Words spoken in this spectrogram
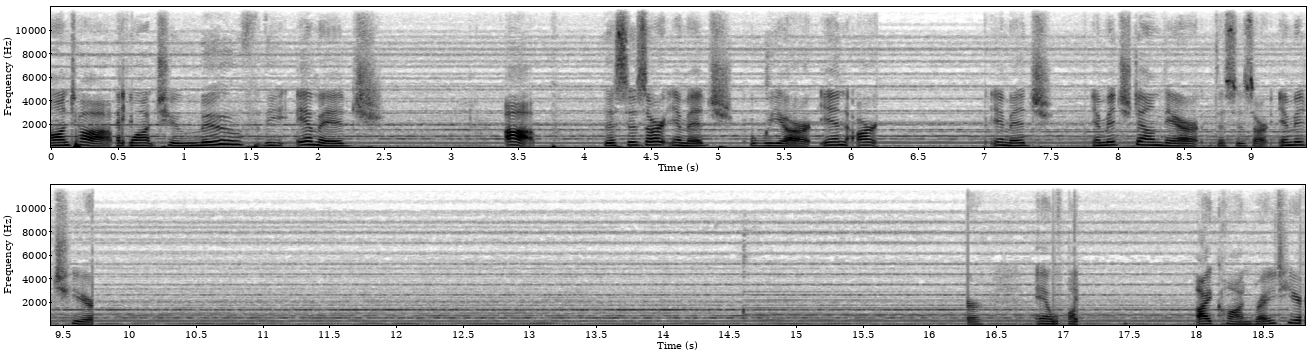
on top. I want to move the image up. This is our image. We are in our image, image down there. This is our image here. And icon right here,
